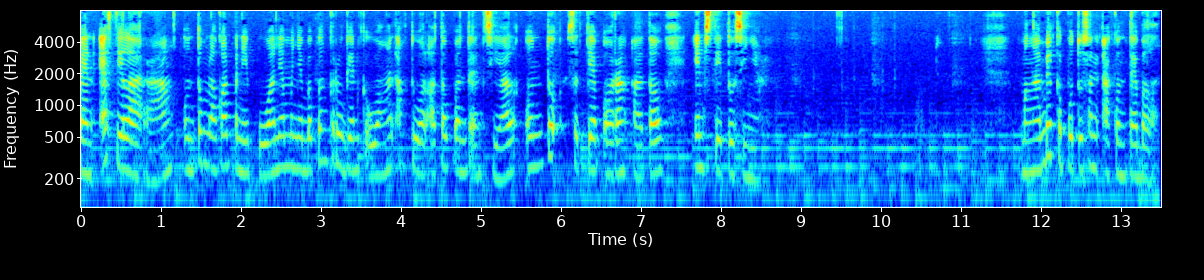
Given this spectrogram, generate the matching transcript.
PNS dilarang untuk melakukan penipuan yang menyebabkan kerugian keuangan aktual atau potensial untuk setiap orang atau institusinya. Mengambil keputusan akuntabel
